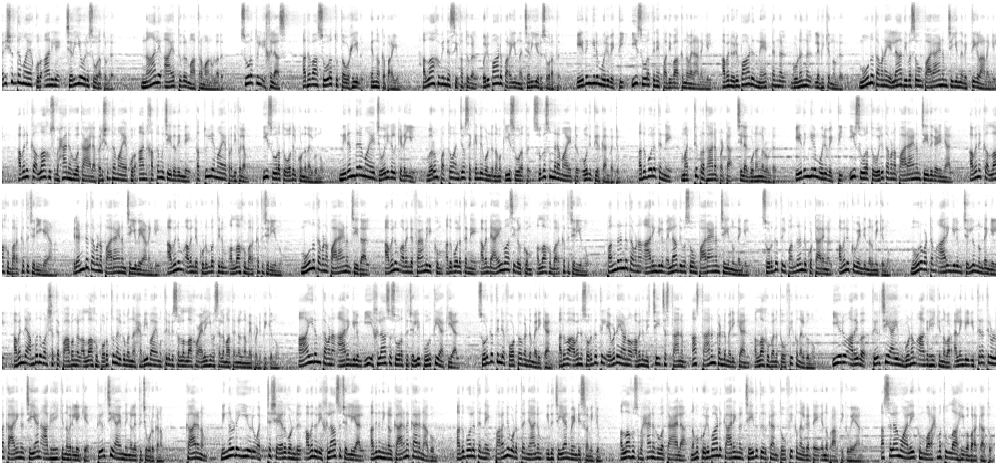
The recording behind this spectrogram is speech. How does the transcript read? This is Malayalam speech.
പരിശുദ്ധമായ ഖുർആാനിലെ ചെറിയ ഒരു സൂറത്തുണ്ട്. നാല് ആയത്തുകൾ മാത്രമാണുള്ളത്. സൂറത്തുൽ ഇഖ്ലാസ് അഥവാ സൂറത്തു തൗഹീദ് എന്നൊക്കെ പറയും. അള്ളാഹുവിന്റെ സിഫത്തുകൾ ഒരുപാട് പറയുന്ന ചെറിയൊരു സൂറത്ത്. ഏതെങ്കിലും ഒരു വ്യക്തി ഈ സൂറത്തിനെ പതിവാക്കുന്നവനാണെങ്കിൽ അവൻ ഒരുപാട് നേട്ടങ്ങൾ ഗുണങ്ങൾ ലഭിക്കുന്നുണ്ട്. മൂന്ന് തവണ എല്ലാ ദിവസവും പാരായണം ചെയ്യുന്ന വ്യക്തികളാണെങ്കിൽ അവനുക്ക് അള്ളാഹു സുബാനഹുവത്തായാല പരിശുദ്ധമായ ഖുർആൻ ഖത്തമ് ചെയ്തതിന്റെ തത്തുല്യമായ പ്രതിഫലം ഈ സൂറത്ത് ഓതൽ കൊണ്ട് നൽകുന്നു. നിരന്തരമായ ജോലികൾക്കിടയിൽ വെറും പത്തോ അഞ്ചോ സെക്കൻഡ് കൊണ്ട് നമുക്ക് ഈ സൂറത്ത് സുഖസുന്ദരമായിട്ട് ഓതി തീർക്കാൻ പറ്റും. അതുപോലെ തന്നെ മറ്റ് പ്രധാനപ്പെട്ട ചില ഗുണങ്ങളുണ്ട്. ഏതെങ്കിലും ഒരു വ്യക്തി ഈ സൂറത്ത് ഒരു തവണ പാരായണം ചെയ്തു കഴിഞ്ഞാൽ അവനക്ക് അള്ളാഹു ബർക്കത്ത് ചൊരിയുകയാണ്. രണ്ട് തവണ പാരായണം ചെയ്യുകയാണെങ്കിൽ അവനും അവന്റെ കുടുംബത്തിനും അള്ളാഹു ബർക്കത്ത് ചൊരിയുന്നു. മൂന്ന് തവണ പാരായണം ചെയ്താൽ അവനും അവന്റെ ഫാമിലിക്കും അതുപോലെ തന്നെ അവന്റെ അയൽവാസികൾക്കും അള്ളാഹു ബർക്കത്ത് ചൊരിയുന്നു. പന്ത്രണ്ട് തവണ ആരെങ്കിലും എല്ലാ ദിവസവും പാരായണം ചെയ്യുന്നുണ്ടെങ്കിൽ സ്വർഗത്തിൽ പന്ത്രണ്ട് കൊട്ടാരങ്ങൾ അവനുക്കു വേണ്ടി നിർമ്മിക്കുന്നു. നൂറുവട്ടം ആരെങ്കിലും ചെല്ലുന്നുണ്ടെങ്കിൽ അവന്റെ അമ്പത് വർഷത്തെ പാപങ്ങൾ അള്ളാഹു പുറത്തു നൽകുമെന്ന് ഹബീബായ മുത്തനബി സല്ലാഹു അലഹി വസല്ലമ തങ്ങൾ നമ്മെ പഠിപ്പിക്കുന്നു. ആയിരം തവണ ആരെങ്കിലും ഈ ഇഖ്ലാസ് സൂറത്ത് ചൊല്ലി പൂർത്തിയാക്കിയാൽ സ്വർഗത്തിന്റെ ഫോട്ടോ കണ്ട് മരിക്കാൻ അഥവാ അവന് സ്വർഗത്തിൽ എവിടെയാണോ അവന് നിശ്ചയിച്ച സ്ഥാനം ആ സ്ഥാനം കണ്ട് മരിക്കാൻ അള്ളാഹുബന് തോഫീക്ക് നൽകുന്നു. ഈ ഒരു അറിവ് തീർച്ചയായും ഗുണം ആഗ്രഹിക്കുന്നവർ അല്ലെങ്കിൽ ഇത്തരത്തിലുള്ള കാര്യങ്ങൾ ചെയ്യാൻ ആഗ്രഹിക്കുന്നവരിലേക്ക് തീർച്ചയായും നിങ്ങൾ എത്തിച്ചു കൊടുക്കണം. കാരണം നിങ്ങളുടെ ഈ ഒരു ഒറ്റ ഷെയർ കൊണ്ട് അവനൊരു ഇഖ്ലാസ് ചൊല്ലിയാൽ അതിന് നിങ്ങൾ കാരണക്കാരനാകും. അതുപോലെ തന്നെ പറഞ്ഞുകൊടുത്ത ഞാനും ഇത് ചെയ്യാൻ വേണ്ടി ശ്രമിക്കും. അള്ളാഹു സുബാനഹുവത്തായാല നമുക്ക് ഒരുപാട് കാര്യങ്ങൾ ചെയ്തു തീർക്കാൻ തോഫീക്ക് നൽകട്ടെ എന്ന് പ്രാർത്ഥിക്കുകയാണ്. അസ്സലാമു അലൈക്കും വറഹമത്തല്ലാഹി വബർക്കാത്തു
